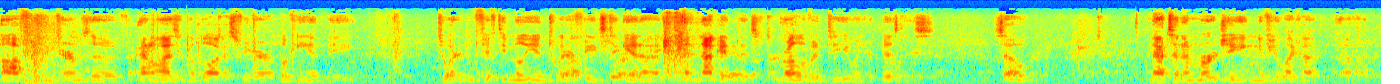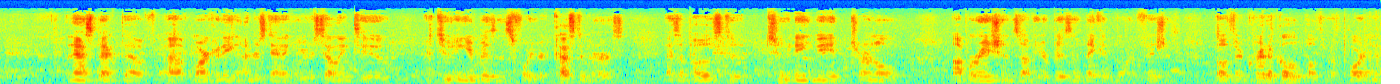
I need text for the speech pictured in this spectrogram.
often in terms of analyzing the blogosphere, looking at the 250 million Twitter feeds to get a, a nugget that's relevant to you and your business. So that's an emerging, if you like, a, an aspect of uh, marketing, understanding who you're selling to, tuning your business for your customers, as opposed to tuning the internal operations of your business, make it more efficient. Both are critical, both are important,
